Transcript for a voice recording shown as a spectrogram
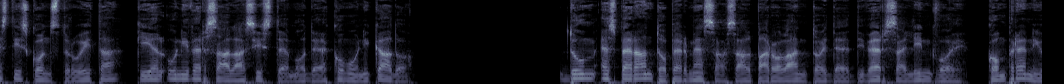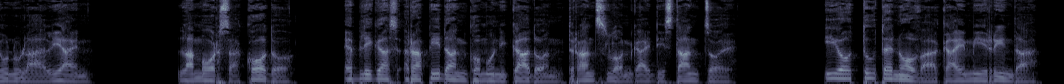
estis construita kiel universala sistemo de comunicado. Dum Esperanto permessas al parolantoj de diversaj lingvoj compreni unu la aliaen. La morsa codo ebligas rapidan comunicadon trans longaj distanzoi. Io tute nova cae mirinda,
